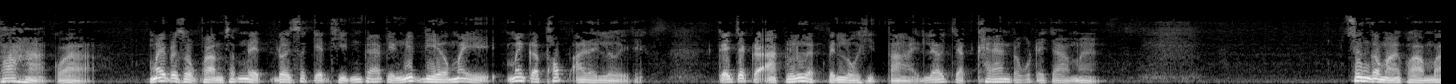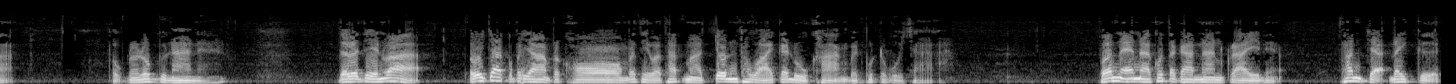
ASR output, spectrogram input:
ถ้าหากว่าไม่ประสบความสำเร็จโดยสะเก็ดหินแพ้เพียงนิดเดียวไม่ไม่กระทบอะไรเลยเนี่ย แกจะกระอักเลือดเป็นโลหิตตาย แล้วจะแค้นพระพุทธเจ้ามาก ซึ่งก็หมายความว่า ตกนรกอยู่นานนะแต่เราจะเห็นว่าพระเจ้าก็พยายามประคองพระเทวทัตมาจนถวายกระดูกข่างเป็นพุทธบูชา เพราะในอนาคตการนานไกลเนี่ย ท่านจะได้เกิด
